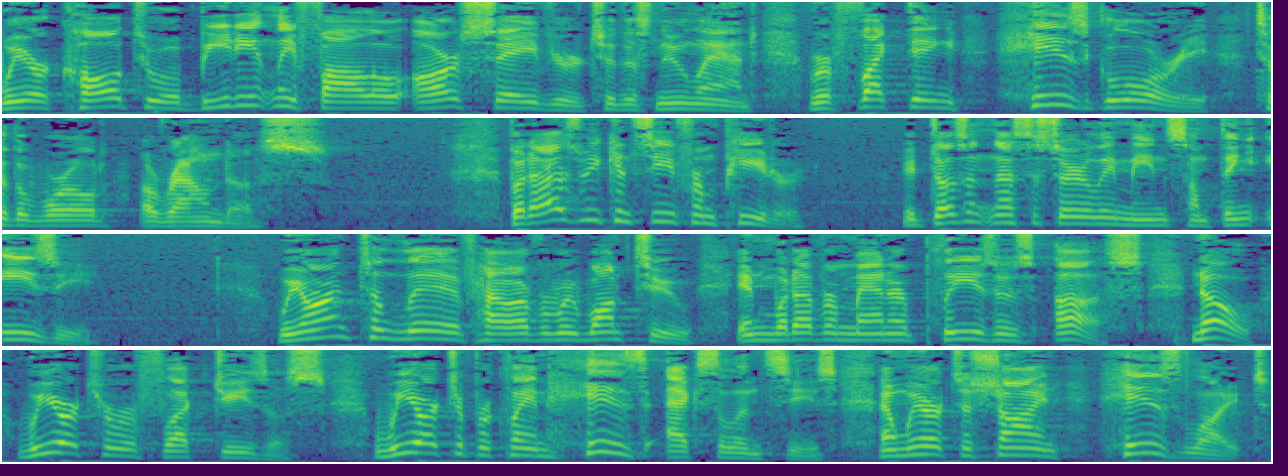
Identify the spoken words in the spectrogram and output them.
we are called to obediently follow our Savior to this new land, reflecting His glory to the world around us. But as we can see from Peter, it doesn't necessarily mean something easy. We aren't to live however we want to, in whatever manner pleases us. No, we are to reflect Jesus. We are to proclaim His excellencies, and we are to shine His light.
